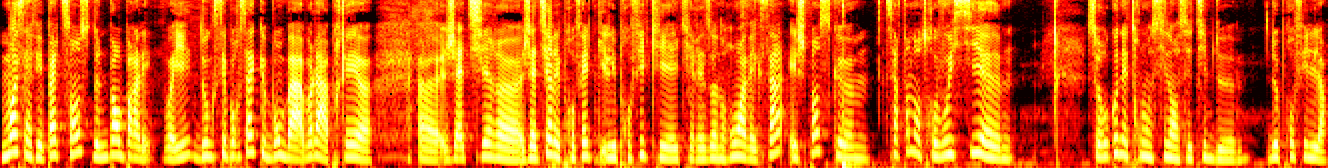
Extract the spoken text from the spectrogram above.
moi, ça fait pas de sens de ne pas en parler, vous voyez Donc c'est pour ça que, bon, bah voilà, après, euh, euh, j'attire euh, j'attire les profils, les profils qui, résonneront avec ça. Et je pense que hum, certains d'entre vous ici se reconnaîtront aussi dans ce type de, de profil-là.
